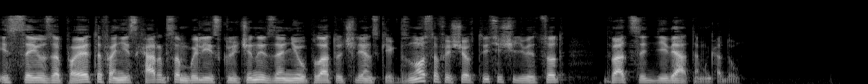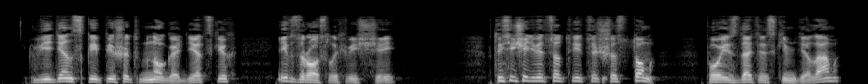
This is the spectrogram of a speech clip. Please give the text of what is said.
из Союза поэтов они с Хармсом были исключены за неуплату членских взносов еще в 1929 году. Введенский пишет много детских и взрослых вещей. В 1936 по издательским делам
